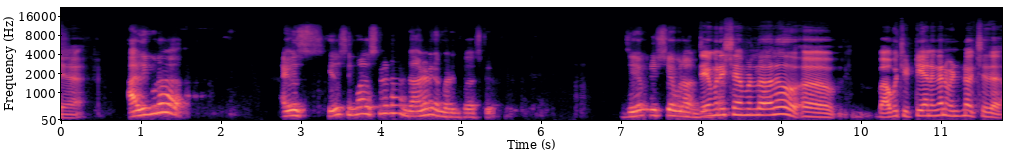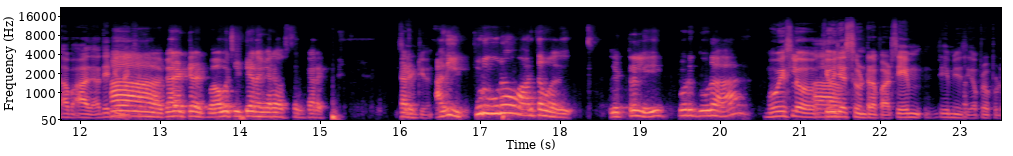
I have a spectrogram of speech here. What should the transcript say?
యా అది కూడా ఐ వాస్ ఏదో సినిమా చూస్తుంటే దాని కనబడింది ఫస్ట్ బాబు చిట్టి అనగానే వెంటనే వచ్చేది. అదే. కరెక్ట్ కరెక్ట్ బాబు చిట్టి అనగానే వస్తుంది కరెక్ట్. అది ఇప్పుడు కూడా వాడతాం అది. లిటరలీ ఇప్పుడు కూడా మూవీస్లో. క్యూ చేస్తూ ఉంటారు పాట సేమ్ సేమ్ మ్యూజిక్ అప్పుడప్పుడు.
